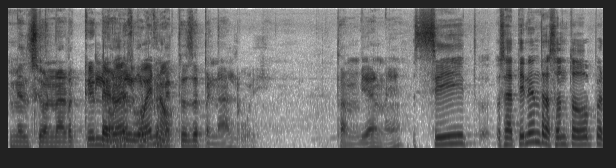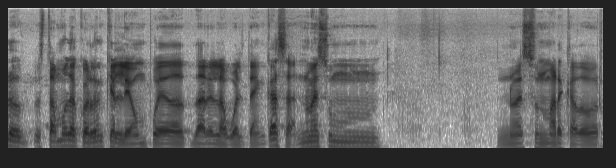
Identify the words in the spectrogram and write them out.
Mencionar que León es el gol bueno. que mete es de penal, güey. También, ¿eh? Sí, o sea, tienen razón todo, pero estamos de acuerdo en que León pueda darle la vuelta en casa. No es un. No es un marcador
